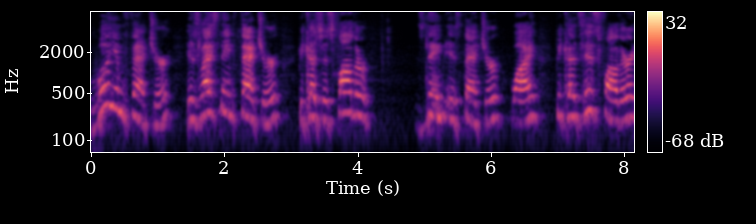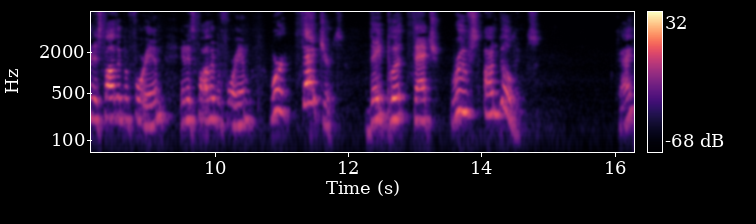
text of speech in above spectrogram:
William Thatcher, his last name Thatcher, because his father's name is Thatcher. Why? Because his father and his father before him and his father before him were Thatchers. They put thatch roofs on buildings. Okay?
